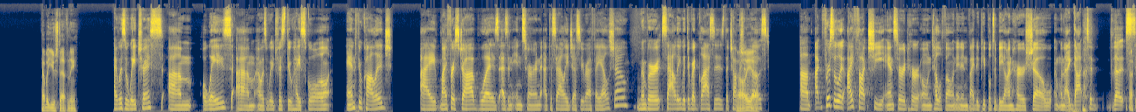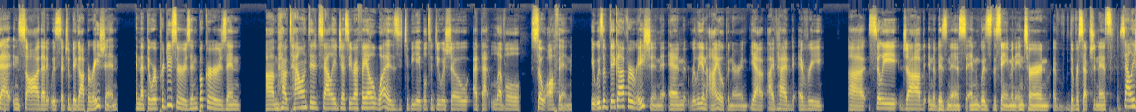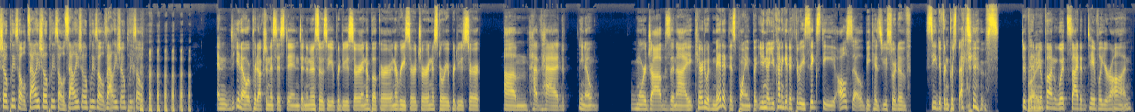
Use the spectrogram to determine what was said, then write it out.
How about you, Stephanie? I was a waitress, um, always. Um, I was a waitress through high school and through college. I my first job was as an intern at the Sally Jessy Raphael show. Remember Sally with the red glasses, the talk Oh, show yeah. host? Um, I, first of all, I thought she answered her own telephone and invited people to be on her show. And when I got to the set and saw that it was such a big operation and that there were producers and bookers and um, how talented Sally Jessy Raphael was to be able to do a show at that level so often. It was a big operation and really an eye opener. And yeah, I've had every uh, silly job in the business and was the same an intern, uh, the receptionist. Sally show, please hold. Sally show, please hold. Sally show, please hold. Sally show, please hold. and, you know, a production assistant and an associate producer and a booker and a researcher and a story producer um, have had, you know, more jobs than I care to admit at this point. But, you know, you kind of get a 360 also because you sort of see different perspectives depending Right. upon what side of the table you're on.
